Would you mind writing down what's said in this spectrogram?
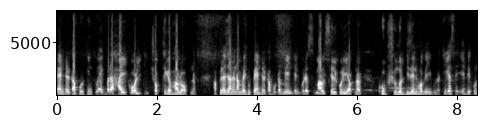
প্যান্টের কাপড় কিন্তু একবারে হাই কোয়ালিটি সব থেকে ভালো আপনার। আপনারা জানেন, আমরা একটু প্যান্টের কাপড়টা মেনটেন করে মাল সেল করি আপনার, খুব সুন্দর ডিজাইন হবে এইগুলা, ঠিক আছে? এ দেখুন,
